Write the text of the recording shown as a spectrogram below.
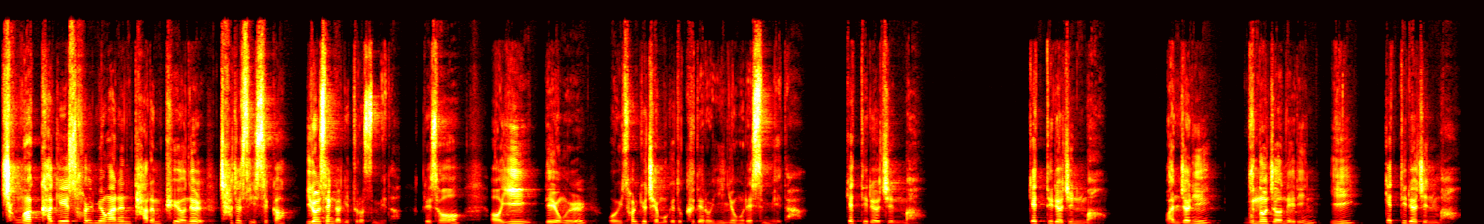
정확하게 설명하는 다른 표현을 찾을 수 있을까? 이런 생각이 들었습니다. 그래서 어, 이 내용을 어, 이 설교 제목에도 그대로 인용을 했습니다. 깨뜨려진 마음, 깨뜨려진 마음, 완전히 무너져 내린 이 깨뜨려진 마음.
